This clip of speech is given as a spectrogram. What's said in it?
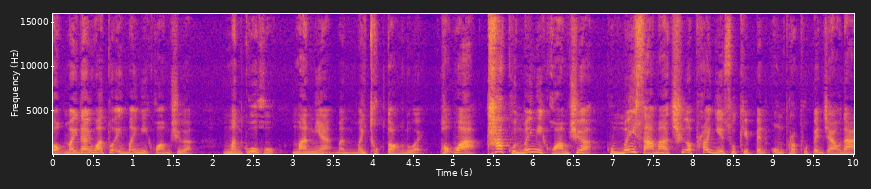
บอกไม่ได้ว่าตัวเองไม่มีความเชื่อ มันโกหก มันเนี่ยมันไม่ถูกต้องด้วย เพราะว่าถ้าคุณไม่มีความเชื่อ คุณไม่สามารถเชื่อพระเยซูคริสต์เป็นองค์พระผู้เป็นเจ้าได้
